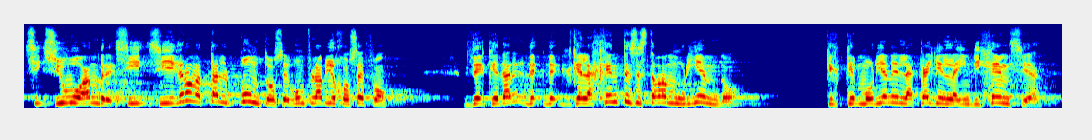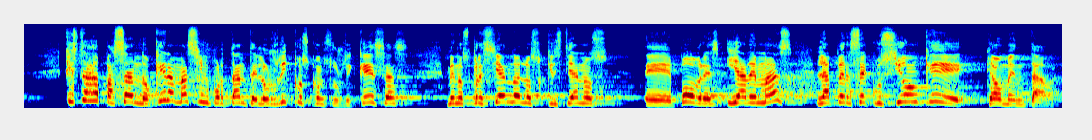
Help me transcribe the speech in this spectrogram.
si, hubo hambre, si, llegaron a tal punto, según Flavio Josefo, de, que la gente se estaba muriendo, que, morían en la calle en la indigencia. ¿Qué estaba pasando? ¿Qué era más importante? Los ricos con sus riquezas, menospreciando a los cristianos eh, pobres y además la persecución que, aumentaba.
